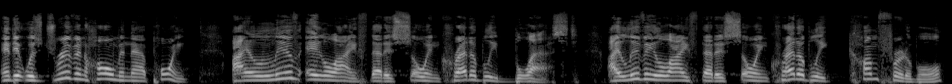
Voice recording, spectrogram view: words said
And it was driven home in that point. I live a life that is so incredibly blessed. I live a life that is so incredibly comfortable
